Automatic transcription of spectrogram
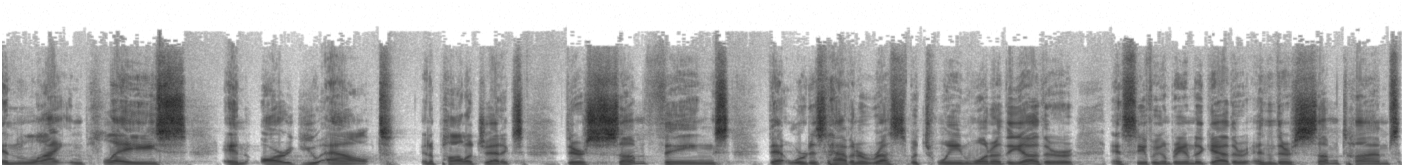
enlightened place and argue out in apologetics. There's some things that we're just having to wrestle between one or the other and see if we can bring them together. And there's sometimes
